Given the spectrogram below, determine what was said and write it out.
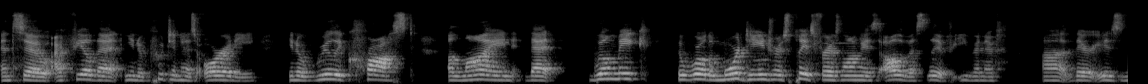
And so I feel that you know Putin has already you know really crossed a line that will make the world a more dangerous place for as long as all of us live, even if uh, there is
